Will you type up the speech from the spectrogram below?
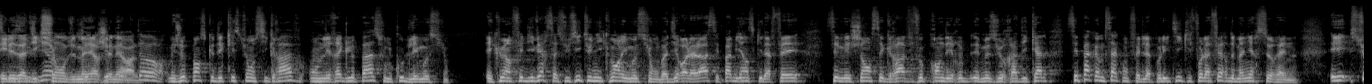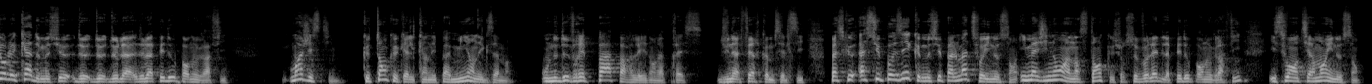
et les addictions d'une manière générale. Tort, mais je pense que des questions aussi graves, on ne les règle pas sous le coup de l'émotion et qu'un fait divers, ça suscite uniquement l'émotion. On va dire oh là là, c'est pas bien ce qu'il a fait, c'est méchant, c'est grave, il faut prendre des, des mesures radicales. C'est pas comme ça qu'on fait de la politique. Il faut la faire de manière sereine. Et sur le cas de monsieur de, de, de la, de la pédopornographie, moi j'estime que tant que quelqu'un n'est pas mis en examen, on ne devrait pas parler dans la presse d'une affaire comme celle-ci. Parce que, à supposer que M. Palmade soit innocent, imaginons un instant que sur ce volet de la pédopornographie, il soit entièrement innocent.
